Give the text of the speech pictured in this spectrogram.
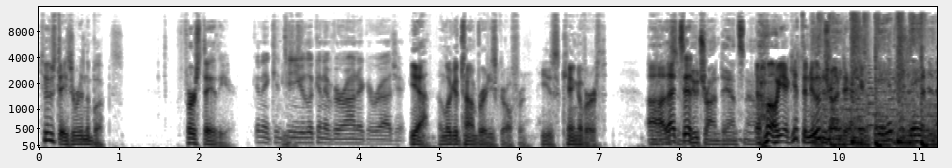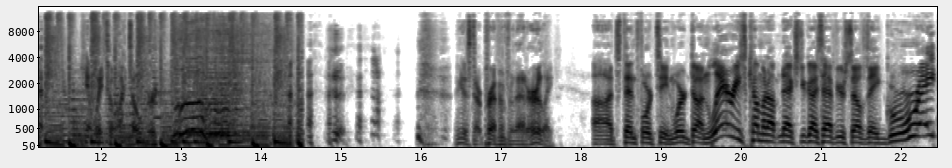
Tuesdays are in the books. First day of the year. Going to continue looking at Veronika Rajek. Yeah, and look at Tom Brady's girlfriend. He is king of Earth. Uh, that's is it. Neutron dance now. Oh yeah, get the neutron dance. Can't wait till October. I'm gonna start prepping for that early. Uh, it's 1014. We're done. Larry's coming up next. You guys have yourselves a great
